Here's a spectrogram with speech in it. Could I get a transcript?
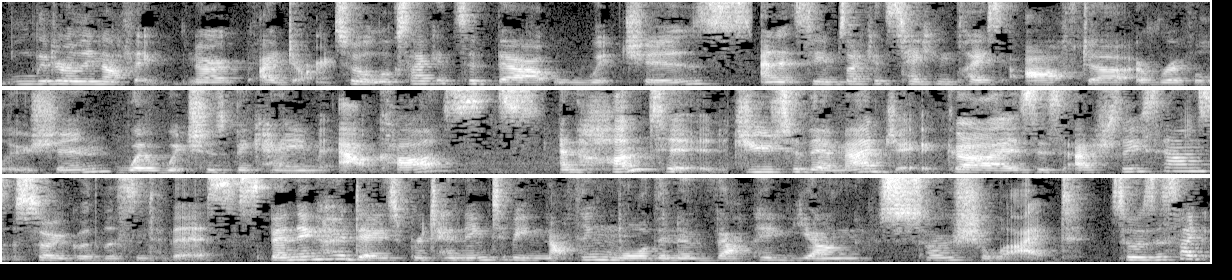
Literally nothing. No, I don't. So it looks like it's about witches and it seems like it's taking place after a revolution where witches became outcasts and hunted due to their magic. Guys, this actually sounds so good. Listen to this. Spending her days pretending to be nothing more than a vapid young socialite so is this like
